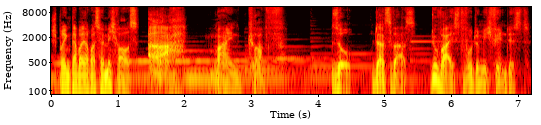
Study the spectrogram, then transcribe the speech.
Springt dabei auch was für mich raus. Ah, mein Kopf. So, das war's. Du weißt, wo du mich findest.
